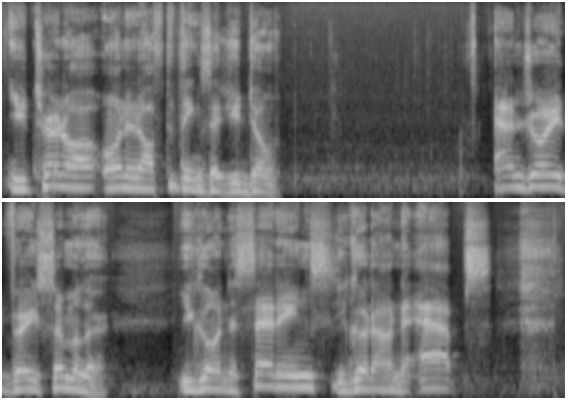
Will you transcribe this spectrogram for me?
you turn on and off the things that you don't. Android, very similar. You go into settings, you go down to apps,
